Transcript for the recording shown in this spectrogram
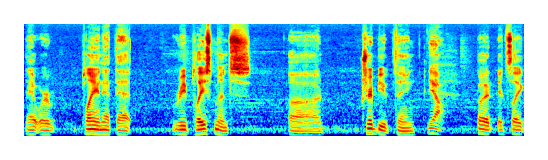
that were playing at that replacements uh, tribute thing Yeah. but it's like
